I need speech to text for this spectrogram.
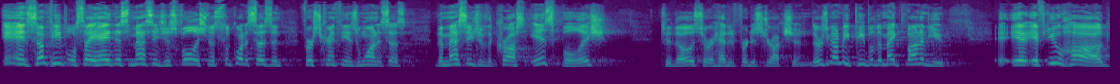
And some people say, hey, this message is foolishness. Look what it says in 1 Corinthians 1. It says, the message of the cross is foolish to those who are headed for destruction. There's going to be people that make fun of you. If you hug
